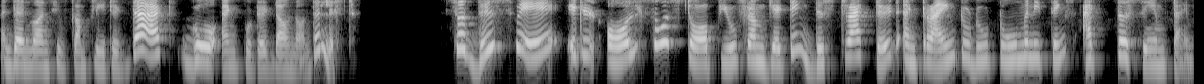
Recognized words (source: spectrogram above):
And then once you've completed that, go and put it down on the list. So, this way, it'll also stop you from getting distracted and trying to do too many things at the same time.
